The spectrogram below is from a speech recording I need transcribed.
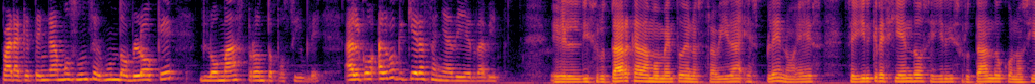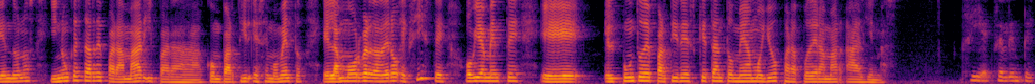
para que tengamos un segundo bloque lo más pronto posible. Algo, algo que quieras añadir, David. El disfrutar cada momento de nuestra vida es pleno, es seguir creciendo, seguir disfrutando, conociéndonos y nunca es tarde para amar y para compartir ese momento. El amor verdadero existe. Obviamente eh, el punto de partida es qué tanto me amo yo para poder amar a alguien más. Sí, excelente.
